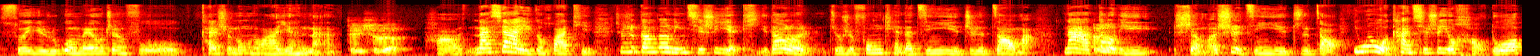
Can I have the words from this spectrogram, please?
所以如果没有政府开始弄的话，也很难。对，是的。好，那下一个话题就是刚刚您其实也提到了，就是丰田的精益制造嘛。那到底什么是精益制造？因为我看其实有好多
